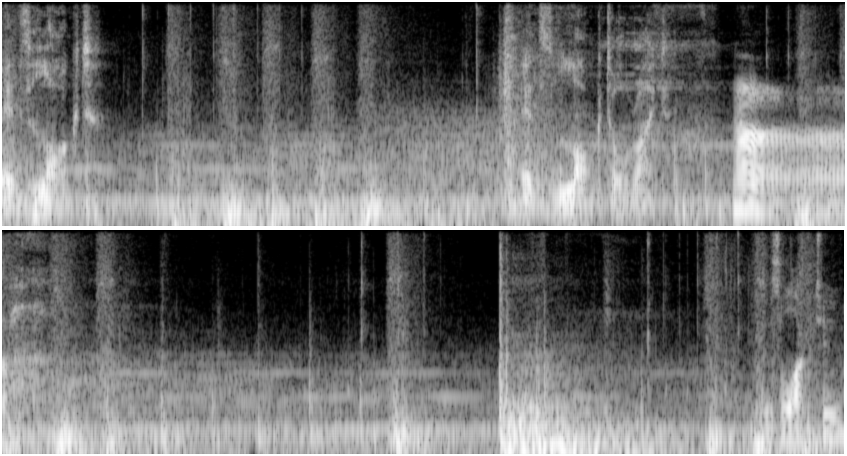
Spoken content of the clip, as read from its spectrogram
It's locked. It's locked, all right. Is this locked too?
